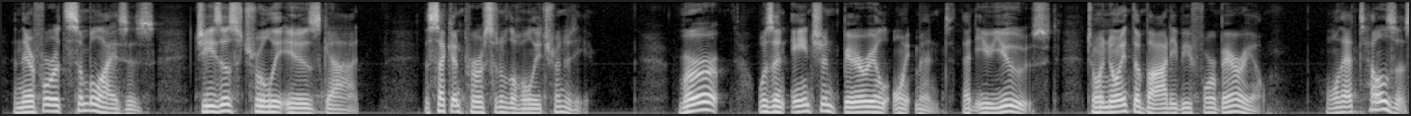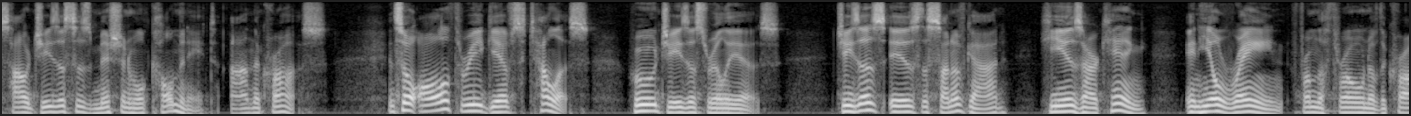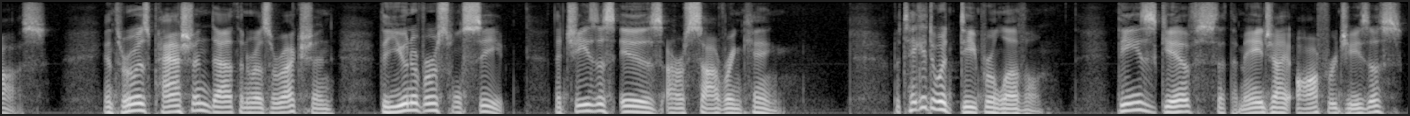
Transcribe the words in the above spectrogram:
and therefore it symbolizes Jesus truly is God, the second person of the Holy Trinity. Myrrh was an ancient burial ointment that you used to anoint the body before burial. Well, that tells us how Jesus' mission will culminate on the cross. And so all three gifts tell us who Jesus really is. Jesus is the Son of God, He is our King, and He'll reign from the throne of the cross. And through his passion, death, and resurrection, the universe will see that Jesus is our sovereign King. But take it to a deeper level. These gifts that the Magi offer Jesus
